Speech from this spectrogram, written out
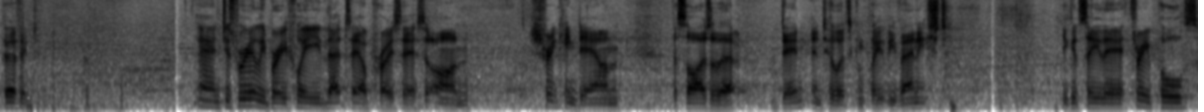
Perfect. And just really briefly, that's our process on shrinking down the size of that dent until it's completely vanished. You can see there, three pulls,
